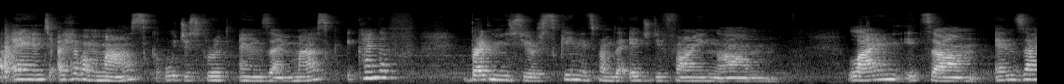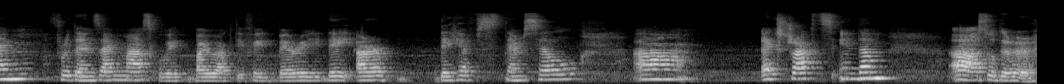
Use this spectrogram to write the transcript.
and I have a mask which is fruit enzyme mask it kind of brightens your skin it's from the age defying um, line it's um, enzyme fruit enzyme mask with bioactivate berry they are they have stem cell um, extracts in them uh, so they're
